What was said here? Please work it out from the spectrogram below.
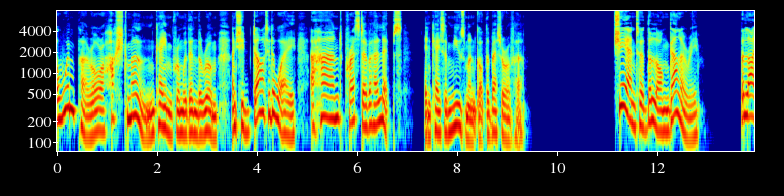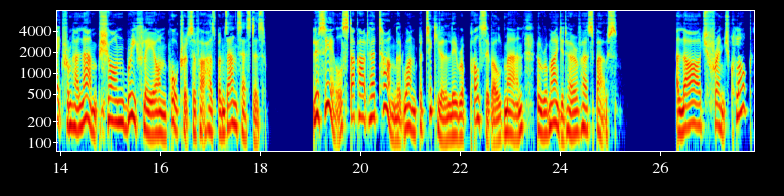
a whimper or a hushed moan, came from within the room, and she darted away, a hand pressed over her lips in case amusement got the better of her. She entered the long gallery. The light from her lamp shone briefly on portraits of her husband's ancestors. Lucille stuck out her tongue at one particularly repulsive old man who reminded her of her spouse. A large French clock,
